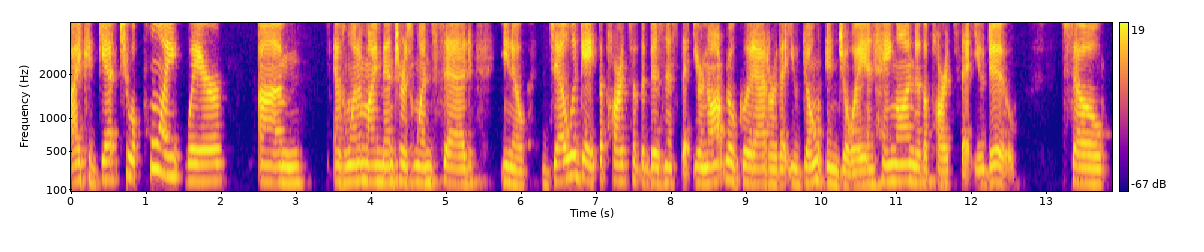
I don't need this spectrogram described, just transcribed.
I could get to a point where, um, as one of my mentors once said, you know, delegate the parts of the business that you're not real good at or that you don't enjoy and hang on to the parts that you do. So,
